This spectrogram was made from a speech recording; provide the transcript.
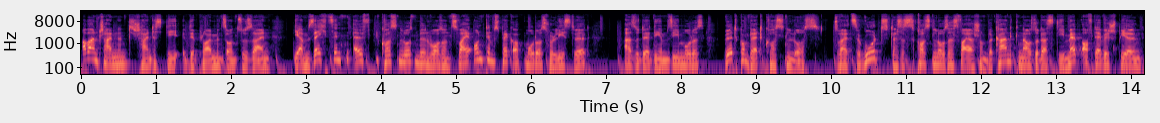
Aber anscheinend scheint es die Deployment Zone zu sein, die am 16.11. kostenlos mit Warzone 2 und dem Spec-Op-Modus released wird also der DMZ-Modus, wird komplett kostenlos. Soweit so gut, dass es kostenlos ist, war ja schon bekannt, genauso dass die Map, auf der wir spielen,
